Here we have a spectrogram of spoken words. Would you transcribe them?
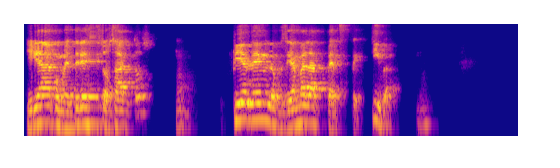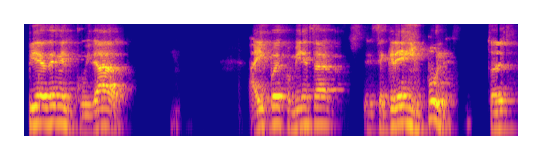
llegan a cometer estos actos, ¿no? pierden lo que se llama la perspectiva pierden el cuidado. Ahí pues comienza, se creen impunes. Entonces,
